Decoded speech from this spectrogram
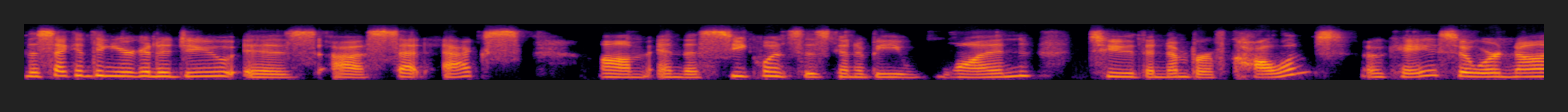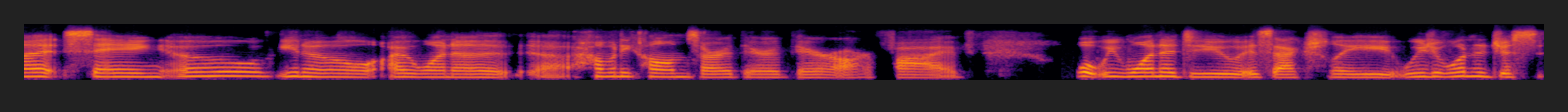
the second thing you're going to do is uh, set X um, and the sequence is going to be one to the number of columns. Okay, so we're not saying, oh, you know, I want to, uh, how many columns are there? There are five. What we want to do is actually, we want to just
